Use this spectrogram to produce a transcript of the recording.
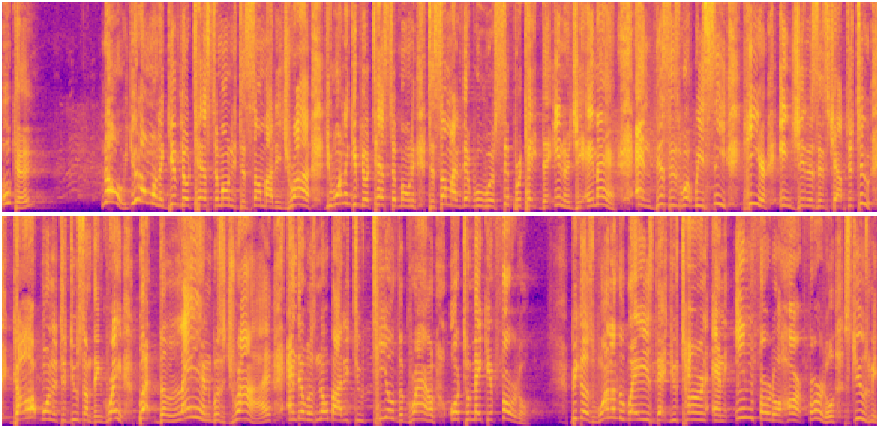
okay. No, you don't want to give your testimony to somebody dry. You want to give your testimony to somebody that will reciprocate the energy. Amen. And this is what we see here in Genesis chapter 2. God wanted to do something great, but the land was dry and there was nobody to till the ground or to make it fertile. Because one of the ways that you turn an infertile heart fertile, excuse me,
